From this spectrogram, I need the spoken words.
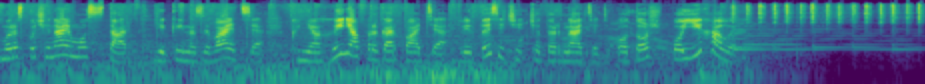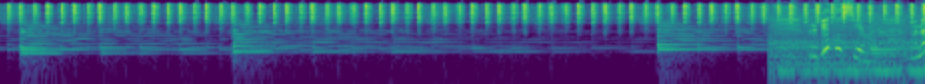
ми розпочинаємо старт, який називається Княгиня Прикарпаття 2014. Отож, поїхали! Привіт усім! Мене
